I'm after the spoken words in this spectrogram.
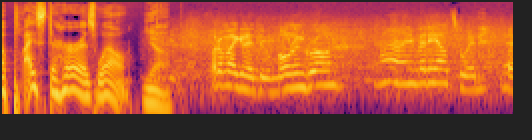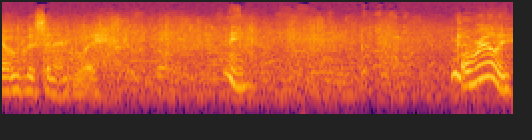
applies to her as well. Yeah. What am I gonna do? Moan and groan? Well, anybody else would. Yeah, who'd listen anyway? Me. Oh, really?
